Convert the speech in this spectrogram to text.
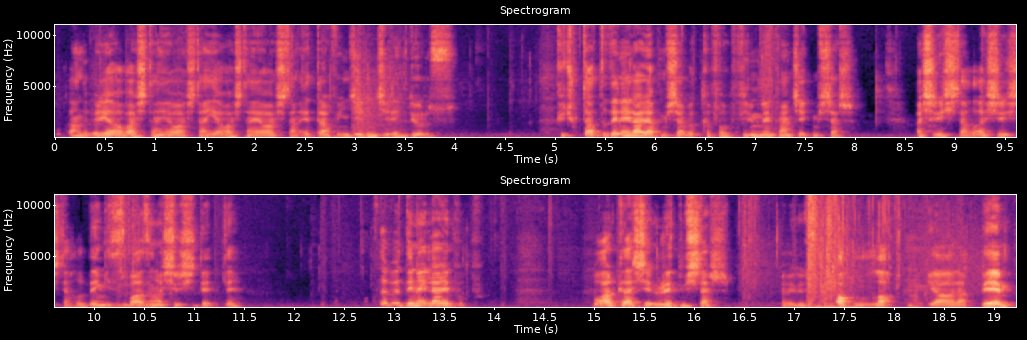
Buradan da böyle yavaştan yavaştan yavaştan yavaştan etrafı incele incele gidiyoruz. Küçük tatlı deneyler yapmışlar. Böyle kafa filmleri falan çekmişler. Aşırı iştahlı, aşırı iştahlı, dengesiz bazen aşırı şiddetli. Burada böyle deneyler yapıp bu arkadaşları üretmişler. Öyle gözüküyor. Allah ya Rabbim.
